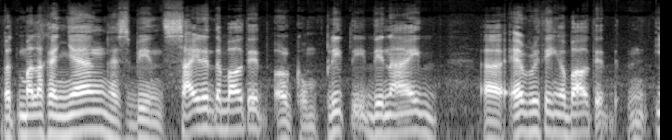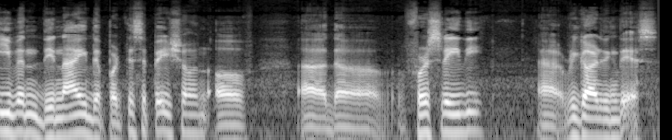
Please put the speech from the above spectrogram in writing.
But Malacanang has been silent about it or completely denied uh, everything about it, and even denied the participation of uh, the First Lady uh, regarding this.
